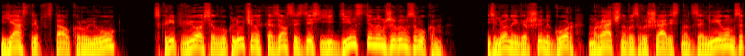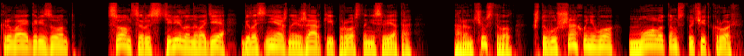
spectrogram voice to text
ястреб встал к рулю, Скрип весел в уключенных казался здесь единственным живым звуком. Зеленые вершины гор мрачно возвышались над заливом, закрывая горизонт. Солнце расстелило на воде белоснежные жаркие простыни света. Аарон чувствовал, что в ушах у него молотом стучит кровь.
